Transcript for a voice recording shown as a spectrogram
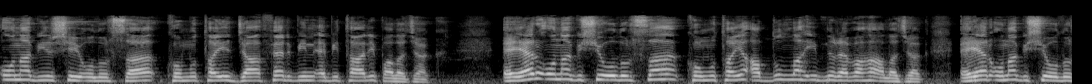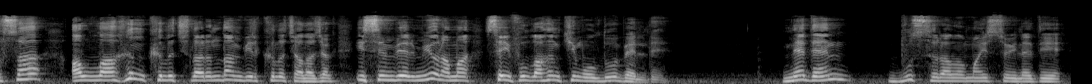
ona bir şey olursa komutayı Cafer bin Ebi Talip alacak. Eğer ona bir şey olursa komutayı Abdullah İbni Revaha alacak. Eğer ona bir şey olursa Allah'ın kılıçlarından bir kılıç alacak. İsim vermiyor ama Seyfullah'ın kim olduğu belli. Neden? Bu sıralamayı söyledi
